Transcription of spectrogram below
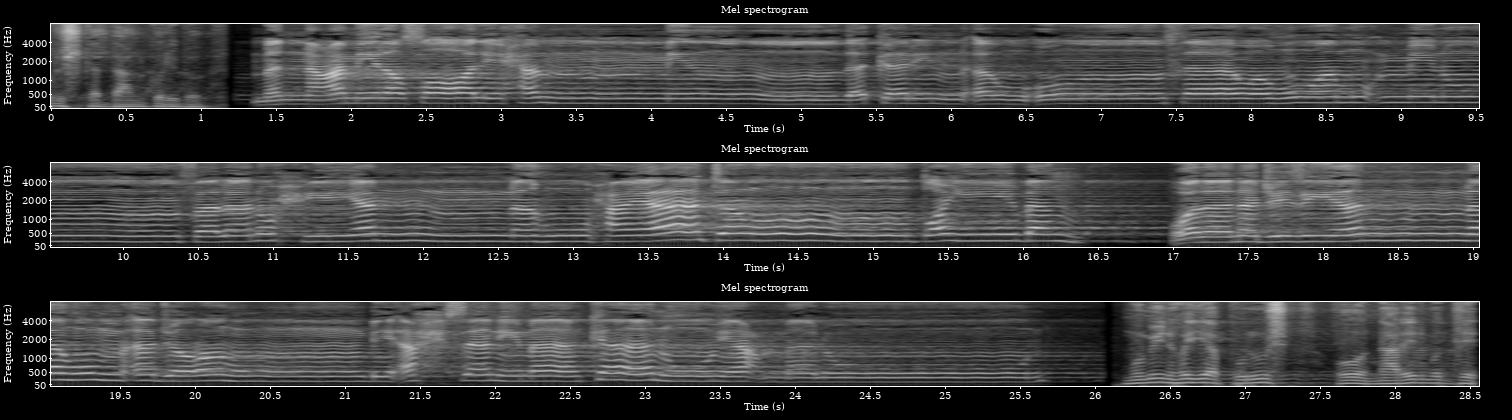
পুরস্কার দান করিব من عمل صالحا من ذكر او انثى وهو مؤمن فلنحيينه حياه طيبه ولنجزينهم اجرهم باحسن ما كانوا يعملون মুমিন হইয়া পুরুষ ও নারীর মধ্যে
